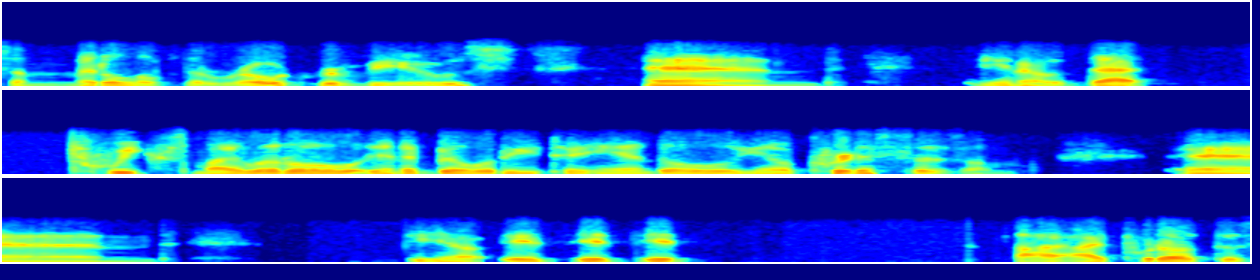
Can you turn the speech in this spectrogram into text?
some middle of the road reviews, and you know that tweaks my little inability to handle you know criticism and you know it it it I, I put out this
